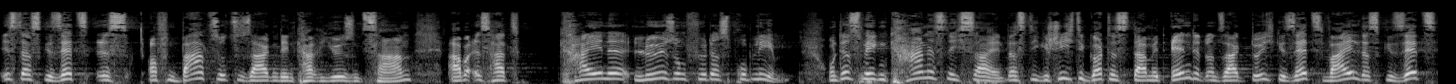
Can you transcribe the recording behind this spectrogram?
ist das Gesetz, es offenbart sozusagen den kariösen Zahn, aber es hat keine Lösung für das Problem. Und deswegen kann es nicht sein, dass die Geschichte Gottes damit endet und sagt, durch Gesetz, weil das Gesetz,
